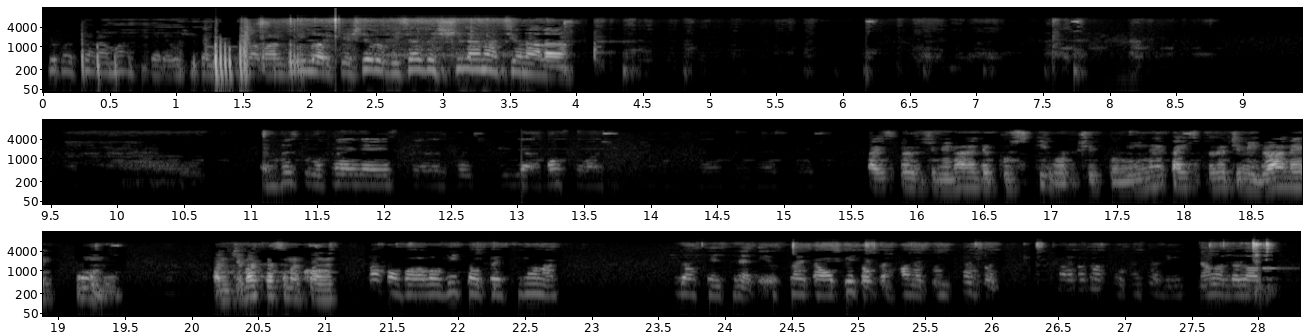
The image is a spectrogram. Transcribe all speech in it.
După seara mare de reușită în cursa bandurilor, Cheșterul visează și la națională. În vestul Ucrainei este război civil, iar Moscova și se 14 milioane de pustiuri și cu mine 14 milioane 1. Am chemat ca să mă con... Popova a lovit-o pe Simona 要先ย来点，所以ไปเราเป็นผู้สนับสนุนใ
